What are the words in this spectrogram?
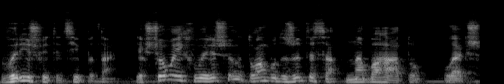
вирішуйте ці питання. Якщо ви їх вирішили, то вам буде житися набагато легше.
